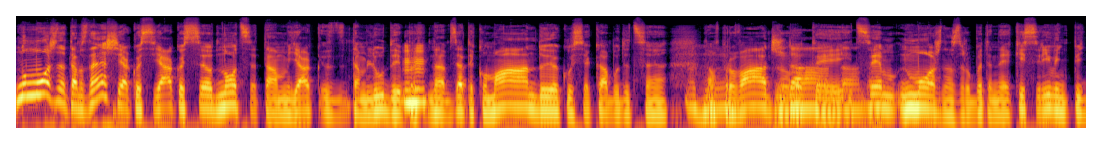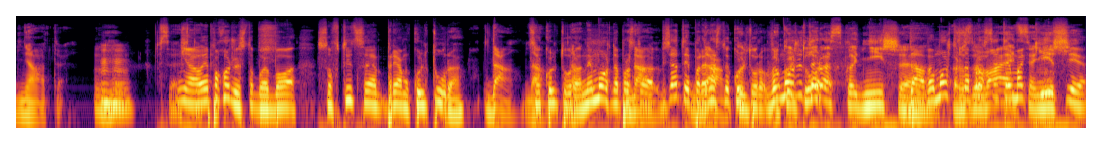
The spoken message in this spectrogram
Ну, можна там, знаєш, якось, якось все одно це там, як там люди uh-huh. взяти команду якусь, яка буде це там впроваджувати. Да, да, і це можна зробити, на якийсь рівень підняти. Мгм. Все Ні, але я погоджуюсь з тобою, бо софти це прям культура. да, Це да, культура. Да. Не можна просто Да. взяти і перенести Да, культуру. Ви можете, Культура складніше. да, ви можете запросити McKinsey,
